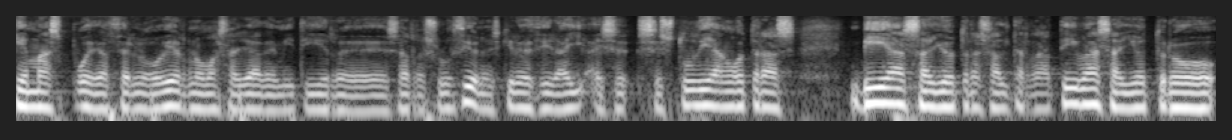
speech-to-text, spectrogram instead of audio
¿qué más puede hacer el Gobierno más allá de emitir eh, esas resoluciones? Quiero decir, hay, se, estudian otras vías, hay otras alternativas, hay, otro,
